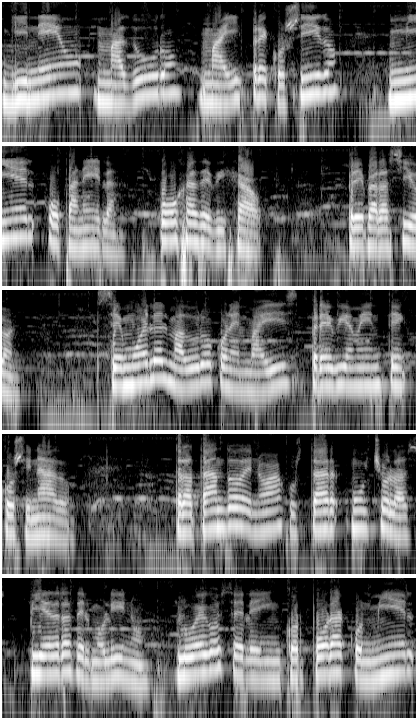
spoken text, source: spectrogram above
Guineo maduro, maíz precocido, miel o panela, hojas de bijao. Preparación. Se muele el maduro con el maíz previamente cocinado, tratando de no ajustar mucho las piedras del molino. Luego se le incorpora con miel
